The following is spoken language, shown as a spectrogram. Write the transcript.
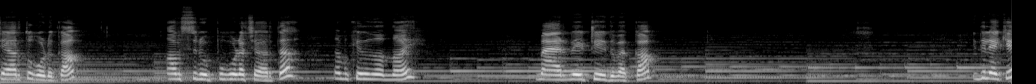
ചേർത്ത് കൊടുക്കാം. ആവശ്യത്തിന് ഉപ്പ് കൂടെ ചേർത്ത് നമുക്കിത് നന്നായി മാരിനേറ്റ് ചെയ്ത് വെക്കാം. ഇതിലേക്ക്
